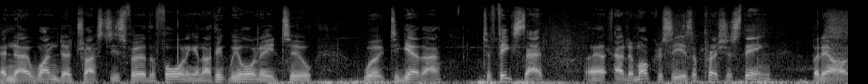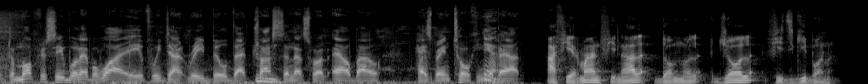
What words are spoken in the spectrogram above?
and no wonder trust is further falling. And I think we all need to work together to fix that. Uh, our democracy is a precious thing, but our democracy will ebb away if we don't rebuild that trust, mm. and that's what Albo has been talking yeah. about. Afirma în final domnul Joel Fitzgibbon.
